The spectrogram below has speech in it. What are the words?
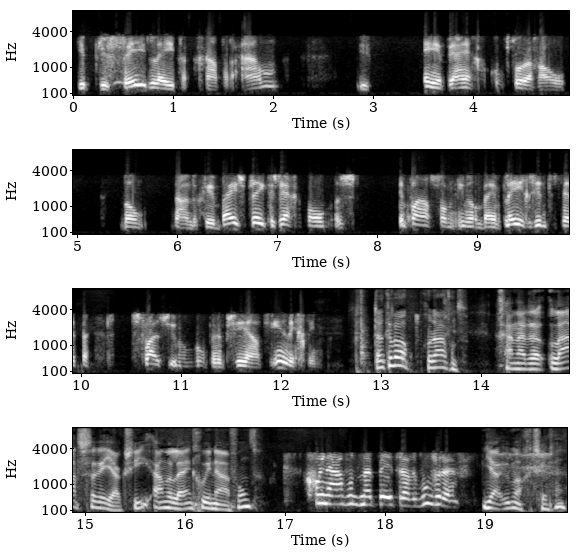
Je privéleven gaat eraan. Je, en je hebt je eigen kopzorg al. Dan, nou, dan kun je bijspreken zeggen dus in plaats van iemand bij een pleeggezin te zetten... sluit je iemand op in een psychiatrische inrichting. Dank u wel. Goedenavond. Ga naar de laatste reactie. Aan de lijn, goedenavond. Goedenavond met Petra de Boeveren. Ja, u mag het zeggen.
